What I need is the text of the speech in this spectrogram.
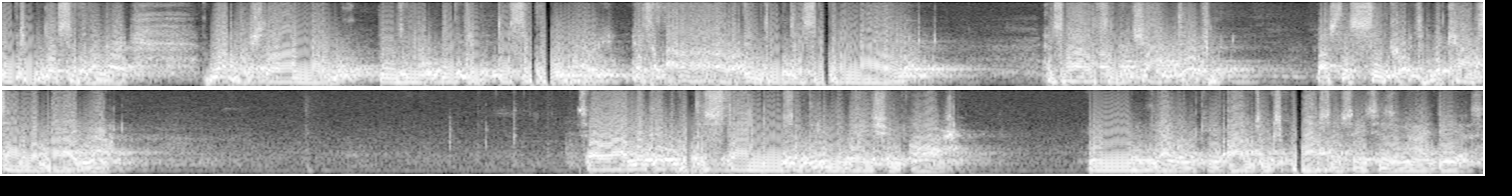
interdisciplinary. Rubbish, there are no, there's no interdisciplinary. It's all interdisciplinary. It's all subjective. That's the secret. The cat's out of the bag now. So I look at what the standards of the innovation are. And yeah, we're looking at objects, processes, and ideas.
